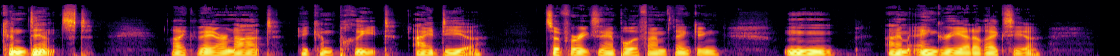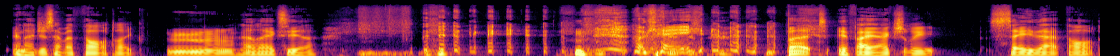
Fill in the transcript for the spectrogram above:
condensed. Like they are not a complete idea. So, for example, if I'm thinking, mm, I'm angry at Alexia, and I just have a thought like, mm, Alexia, okay. But if I actually say that thought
